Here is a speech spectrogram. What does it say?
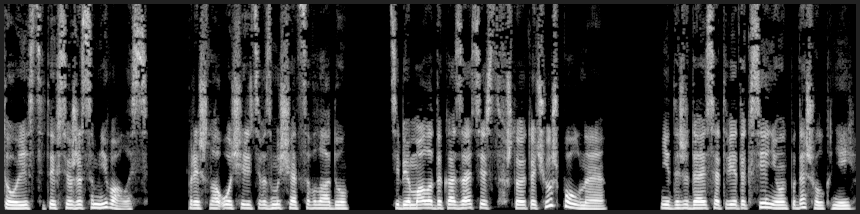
«То есть ты все же сомневалась?» Пришла очередь возмущаться Владу. Тебе мало доказательств, что это чушь полная?» Не дожидаясь ответа Ксении, он подошел к ней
